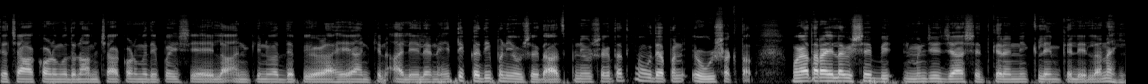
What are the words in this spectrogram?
त्याच्या अकाउंटमधून आमच्या अकाउंटमध्ये पैसे यायला आणखीन अद्याप वेळ आहे आणखीन आलेले नाही. ते कधी पण येऊ शकतात आज पण येऊ शकतात किंवा उद्या पण येऊ शकतात. मग आता राहिला विषय बी म्हणजे ज्या शेतकऱ्यांनी क्लेम केलेला नाही.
